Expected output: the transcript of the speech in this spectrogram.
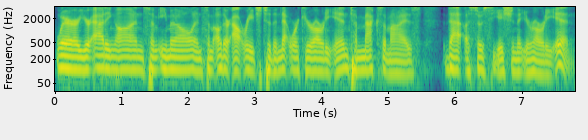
where you're adding on some email and some other outreach to the network you're already in to maximize that association that you're already in.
